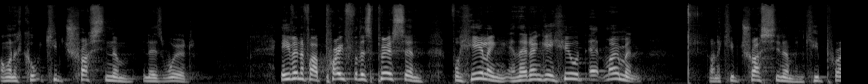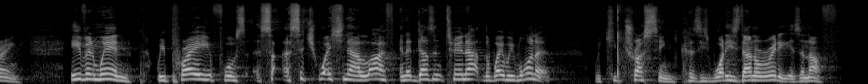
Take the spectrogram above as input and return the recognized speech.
I want to keep trusting Him in His word. Even if I pray for this person for healing and they don't get healed at that moment, I'm going to keep trusting Him and keep praying. even when we pray for a situation in our life and it doesn't turn out the way we want it, we keep trusting because what He's done already is enough.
